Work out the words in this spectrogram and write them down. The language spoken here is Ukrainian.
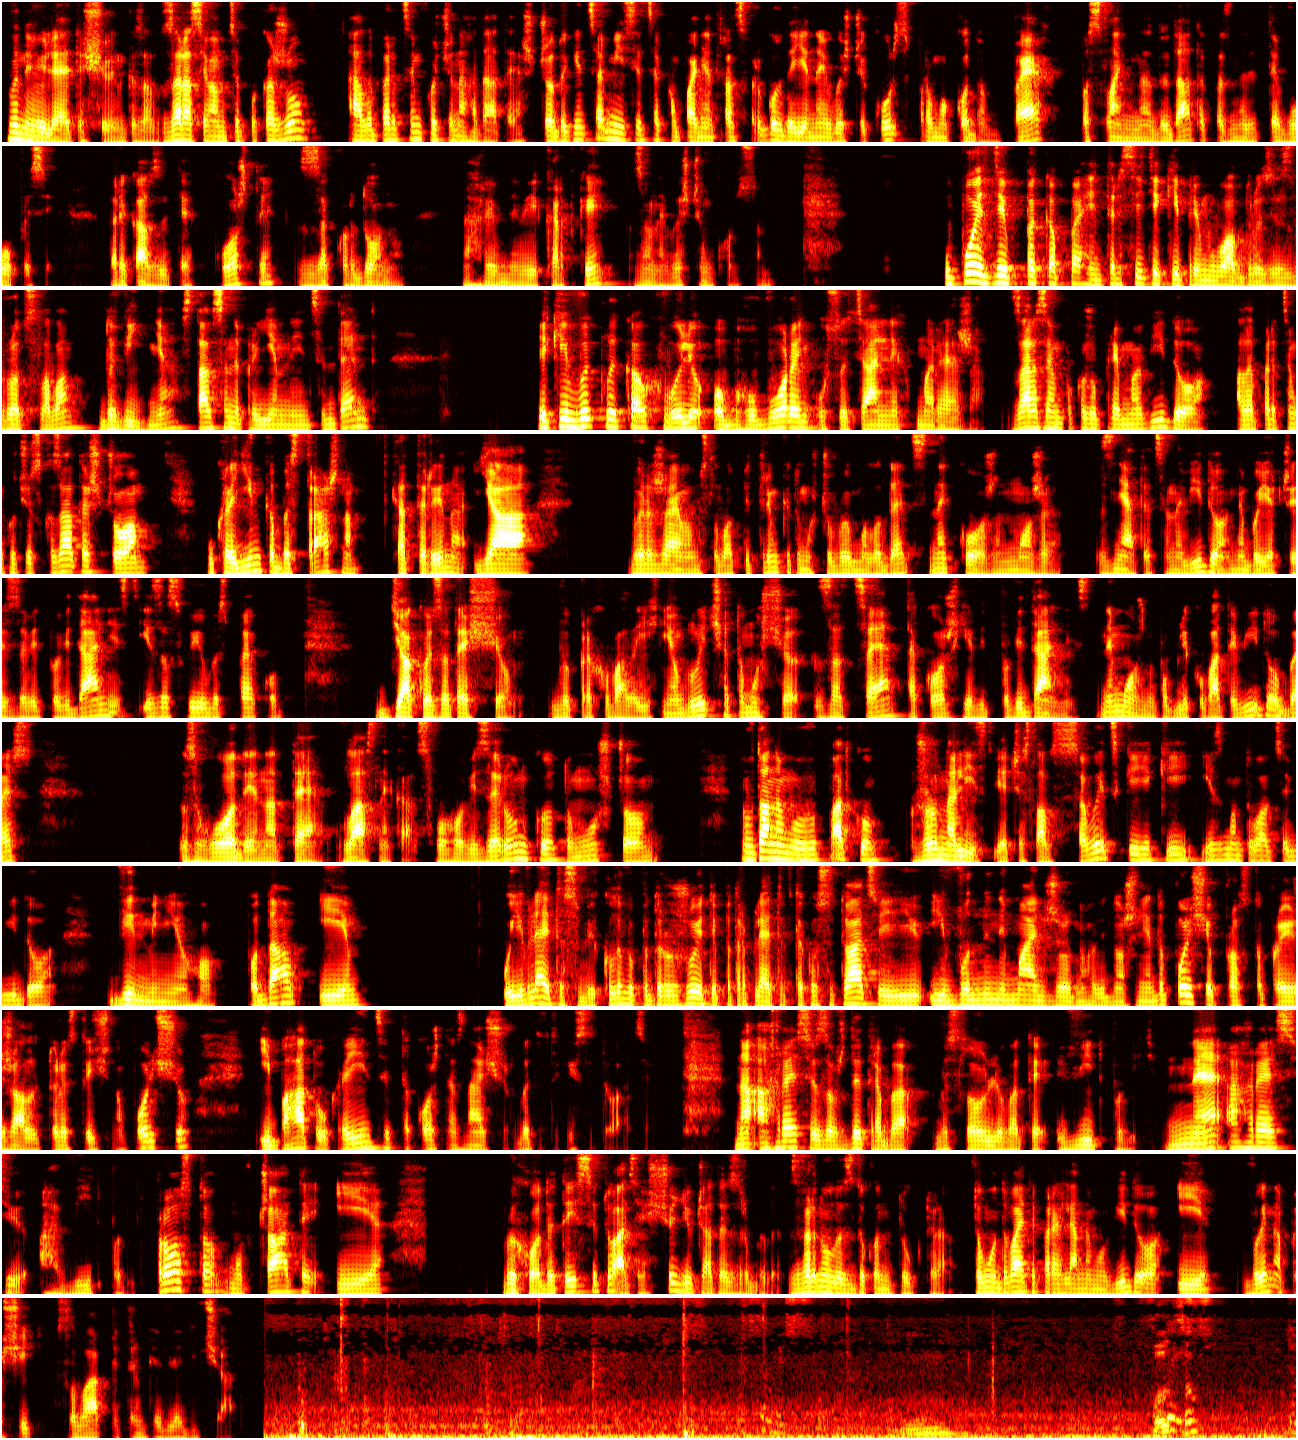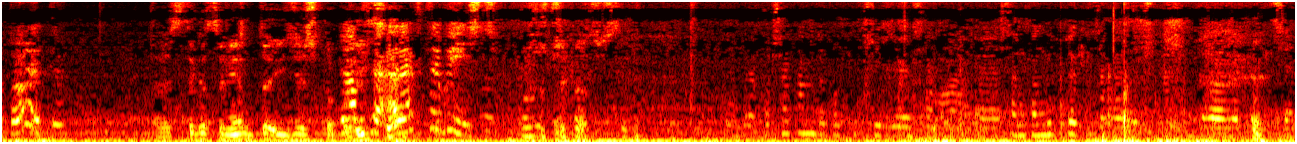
ви не уявляєте, що він казав. Зараз я вам це покажу. Але перед цим хочу нагадати, що до кінця місяця компанія TransferGo дає найвищий курс з промокодом PEH. Посилання на додаток ви знайдете в описі. Переказуйте кошти з-за кордону на гривневі картки за найвищим курсом. У поїзді ПКП Інтерсіті, який прямував, друзі, з Вроцлава до Відня, стався неприємний інцидент, який викликав хвилю обговорень у соціальних мережах. Зараз я вам покажу пряме відео, але перед цим хочу сказати, що українка безстрашна Катерина. Я виражаю вам слова підтримки, тому що ви молодець. Не кожен може зняти це на відео, не боячись за відповідальність і за свою безпеку. Дякую за те, що ви приховали їхні обличчя, тому що за це також є відповідальність. Не можна публікувати відео без згоди на те власника свого візерунку, тому що ну, в даному випадку журналіст В'ячеслав Савицький, який і змонтував це відео, він мені його подав. І уявляйте собі, коли ви подорожуєте, потрапляєте в таку ситуацію, і, вони не мають жодного відношення до Польщі, просто проїжджали туристичну Польщу. І багато українців також не знають, що робити в таких ситуаціях. На агресію завжди треба висловлювати відповідь. Не агресію, а відповідь. Просто мовчати і виходити із ситуації. Що дівчата зробили? Звернулись до кондуктора. Тому давайте переглянемо відео і ви напишіть слова підтримки для дівчат. Co myślisz? Z tego co wiem, to idziesz po Dobrze, policję? ale chcę wyjść. Możesz przekroczyć sobie. Dobra, poczekam dopóki przyjdzie sama, e, sam konduktor i zaraz wezwamy policję.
